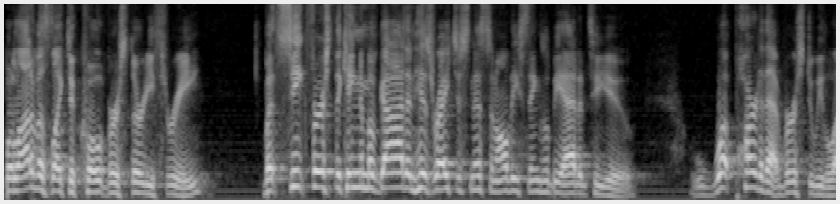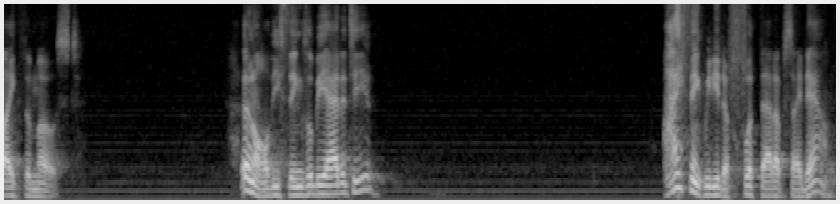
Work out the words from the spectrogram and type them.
but a lot of us like to quote verse 33 But seek first the kingdom of God and his righteousness, and all these things will be added to you. What part of that verse do we like the most? And all these things will be added to you. I think we need to flip that upside down.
